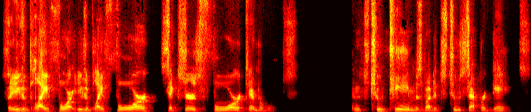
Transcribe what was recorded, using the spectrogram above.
So you could play four. You could play four Sixers, four Timberwolves, and it's two teams, but it's two separate games.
